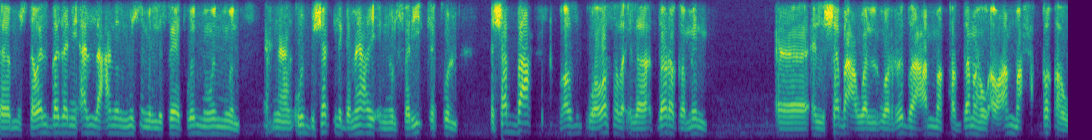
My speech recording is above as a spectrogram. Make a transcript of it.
مستواه البدني قل عن الموسم اللي فات وان وان وان إحنا هنقول بشكل جماعي إنه الفريق ككل تشبع ووصل إلى درجة من الشبع والرضا عما قدمه أو عما حققه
